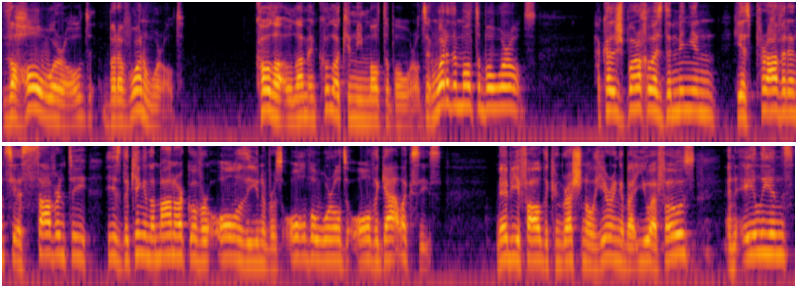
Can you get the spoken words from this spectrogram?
the whole world, but of one world. Kola ulam and kula can mean multiple worlds. And what are the multiple worlds? Hakadosh Baruch Hu has dominion. He has providence. He has sovereignty. He is the king and the monarch over all of the universe, all the worlds, all the galaxies. Maybe you followed the congressional hearing about UFOs and aliens.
